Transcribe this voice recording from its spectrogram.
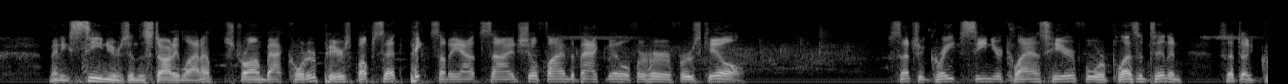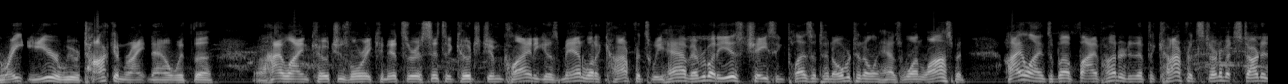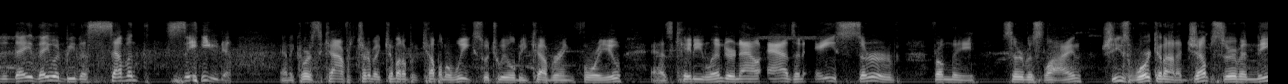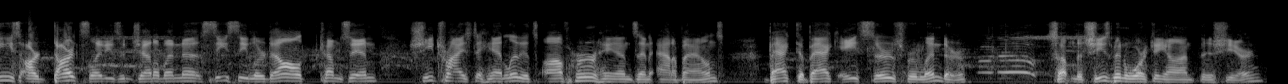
Many seniors in the starting lineup. Strong back corner. Pierce bump set. Pates on the outside. She'll find the back middle for her first kill. Such a great senior class here for Pleasanton and such a great year. We were talking right now with the Hi-Line coaches, Lori Knitzer, assistant coach Jim Klein. He goes, Man, what a conference we have. Everybody is chasing Pleasanton. Overton only has one loss, but Hi-Line's above 500. And if the conference tournament started today, they would be the seventh seed. And of course, the conference tournament coming up in a couple of weeks, which we will be covering for you as Katie Linder now adds an ace serve from the service line. She's working on a jump serve, and these are darts, ladies and gentlemen. Uh, Cece Lardell comes in. She tries to handle it. It's off her hands and out of bounds. Back to back ace serves for Linder. Something that she's been working on this year.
